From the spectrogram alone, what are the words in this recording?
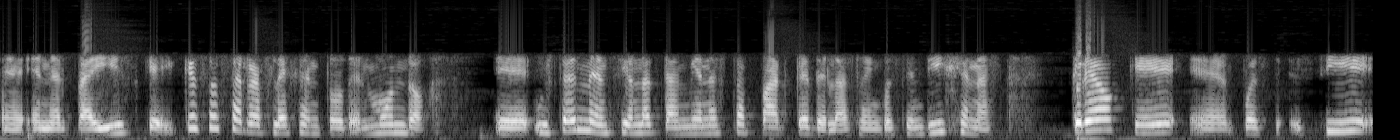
en el país, que, eso se refleja en todo el mundo. Eh, usted menciona también esta parte de las lenguas indígenas. Creo que eh, pues sí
